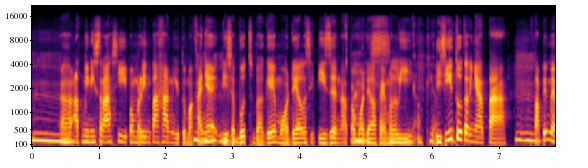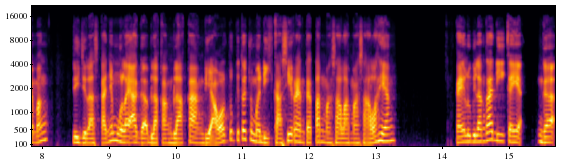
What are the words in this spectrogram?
Hmm. eh, administrasi pemerintahan gitu makanya disebut sebagai model citizen atau model family Oke, di situ ternyata Mm-mm. tapi memang dijelaskannya mulai agak belakang-belakang di awal tuh kita cuma dikasih rentetan masalah-masalah yang kayak lu bilang tadi kayak nggak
